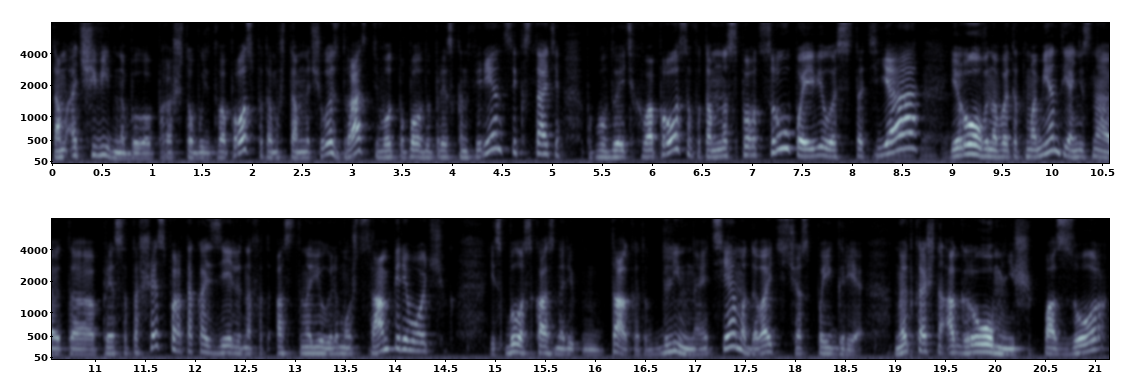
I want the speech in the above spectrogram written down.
там очевидно было, про что будет вопрос, потому что там началось, здравствуйте, вот по поводу пресс-конференции, кстати, по поводу этих вопросов, вот там на Sports.ru появилась статья, и ровно в этот момент, я не знаю, это пресс-атташе Спартака Зеленов остановил, или может сам переводчик, и было сказано, так, это длинная тема, давайте сейчас по игре. Но это, конечно, огромнейший позор,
